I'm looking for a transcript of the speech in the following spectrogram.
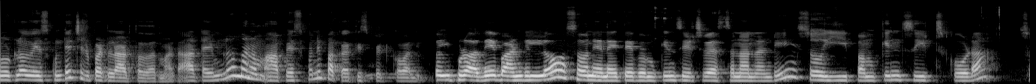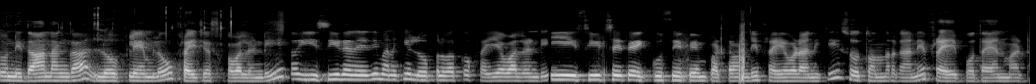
నోట్లో వేసుకుంటే చిరుపట్లాడుతుంది అనమాట ఆ టైంలో మనం ఆపేసుకొని పక్కకు తీసి పెట్టుకోవాలి. సో ఇప్పుడు అదే బాండిల్లో సో నేనైతే పంకిన్ సీడ్స్ వేస్తున్నానండి. సో ఈ పంకిన్ సీడ్స్ కూడా సో నిదానంగా లో ఫ్లేమ్లో ఫ్రై చేసుకోవాలండి. సో ఈ సీడ్ అనేది మనకి లోపల వరకు ఫ్రై అవ్వాలండి. ఈ సీడ్స్ అయితే ఎక్కువసేపు ఏం పట్టవండి ఫ్రై అవ్వడానికి. సో తొందరగానే ఫ్రై అయిపోతాయి అనమాట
